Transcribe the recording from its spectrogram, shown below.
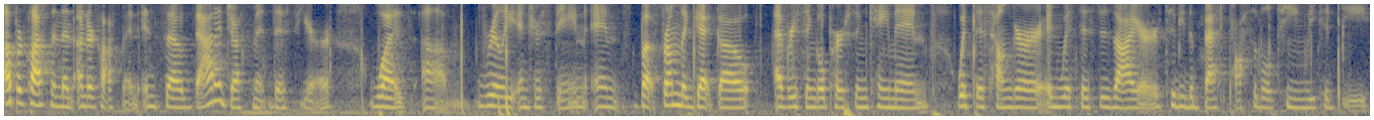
upperclassmen than underclassmen. And so that adjustment this year was um, really interesting. And but from the get go, every single person came in with this hunger and with this desire to be the best possible team we could be.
